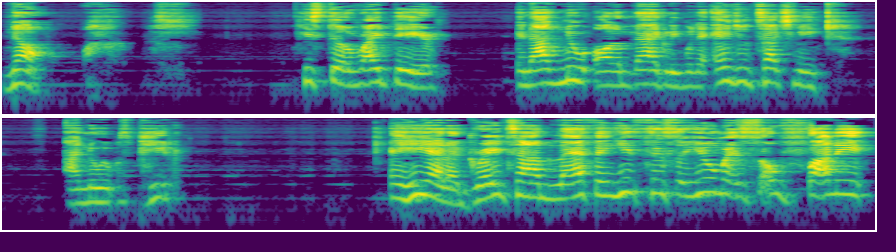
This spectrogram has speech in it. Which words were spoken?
No. He's still right there. And I knew automatically when the angel touched me, I knew it was Peter and he had a great time laughing. His sense of humor is so funny.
